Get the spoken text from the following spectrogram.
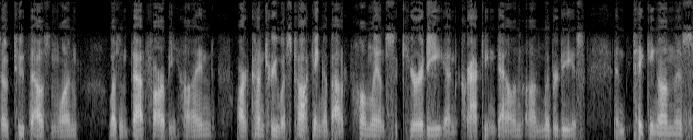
so 2001 wasn't that far behind our country was talking about homeland security and cracking down on liberties and taking on this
